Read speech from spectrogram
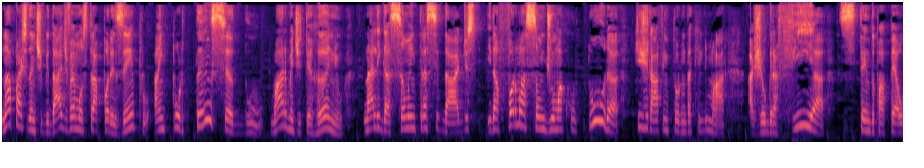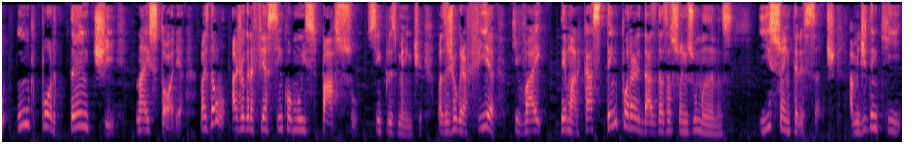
Na parte da antiguidade vai mostrar, por exemplo, a importância do mar Mediterrâneo na ligação entre as cidades e na formação de uma cultura que girava em torno daquele mar. A geografia tendo papel importante na história, mas não a geografia assim como o espaço, simplesmente, mas a geografia que vai demarcar as temporalidades das ações humanas. E isso é interessante. À medida em que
